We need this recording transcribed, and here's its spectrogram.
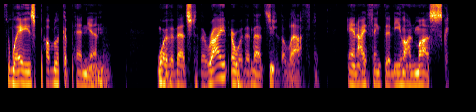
sways public opinion, whether that's to the right or whether that's to the left. And I think that Elon Musk,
